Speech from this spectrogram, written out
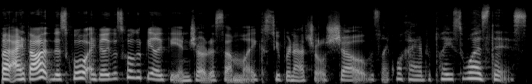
But I thought this quote, I feel like this quote could be like the intro to some like supernatural show. It was like, what kind of a place was this?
